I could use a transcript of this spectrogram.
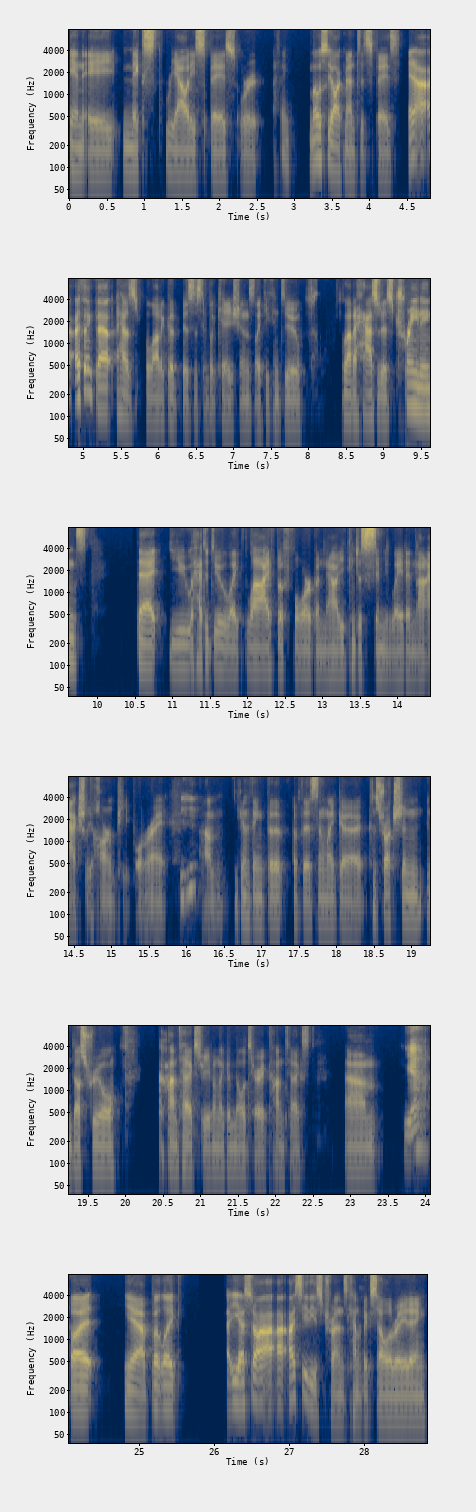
in a mixed reality space or I think mostly augmented space. And I, I think that has a lot of good business implications. Like you can do a lot of hazardous trainings that you had to do like live before, but now you can just simulate it and not actually harm people, right? Mm-hmm. Um, you can think the, of this in like a construction industrial context or even like a military context. Um, yeah. But yeah, but like, yeah, so I, I see these trends kind of accelerating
